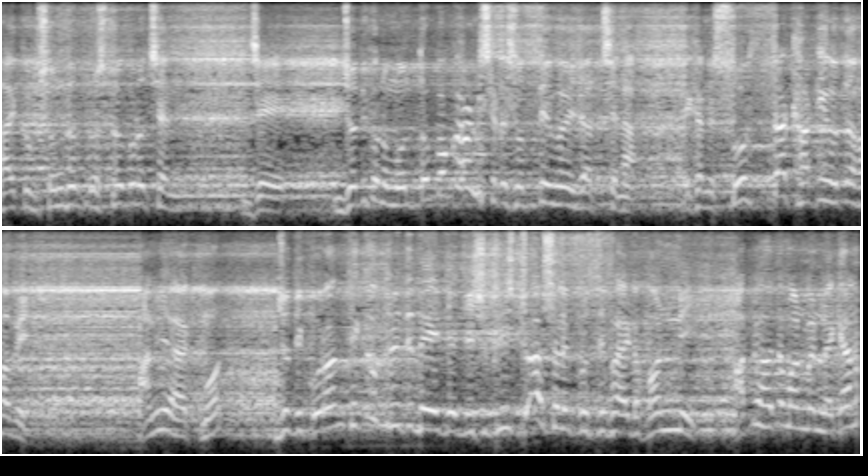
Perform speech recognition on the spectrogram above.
ভাই, খুব সুন্দর প্রশ্ন করেছেন যে, যদি কোনো মন্তব্য করেন, সেটা সত্যি হয়ে যাচ্ছে না। এখানে সোর্সটা খাঁটি হতে হবে। আমিও একমত। যদি কোরআন থেকে উদ্ধৃতি দেয় যে যীশু খ্রিস্ট আসলে ক্রুসিফাইড হননি, আপনি হয়তো মানবেন না। কেন?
